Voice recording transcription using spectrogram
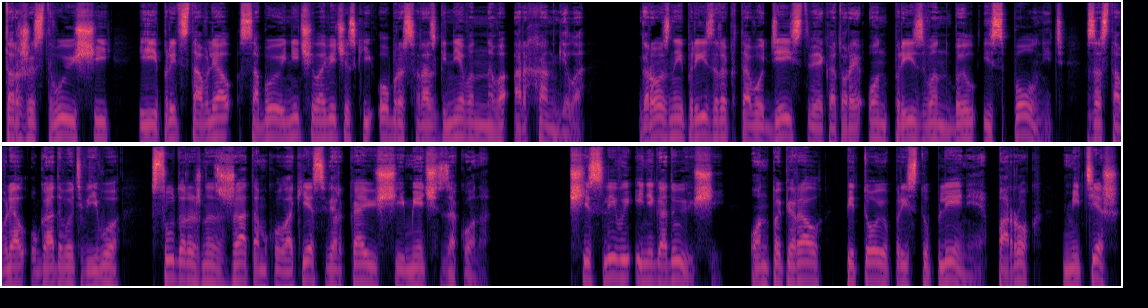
торжествующий и представлял собой нечеловеческий образ разгневанного архангела, грозный призрак того действия, которое он призван был исполнить, заставлял угадывать в его судорожно сжатом кулаке сверкающий меч закона. Счастливый и негодующий, он попирал пятою преступление, порок, мятеж,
